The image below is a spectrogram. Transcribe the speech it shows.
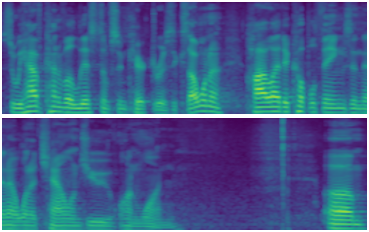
So we have kind of a list of some characteristics. I want to highlight a couple things and then I want to challenge you on one. Um,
